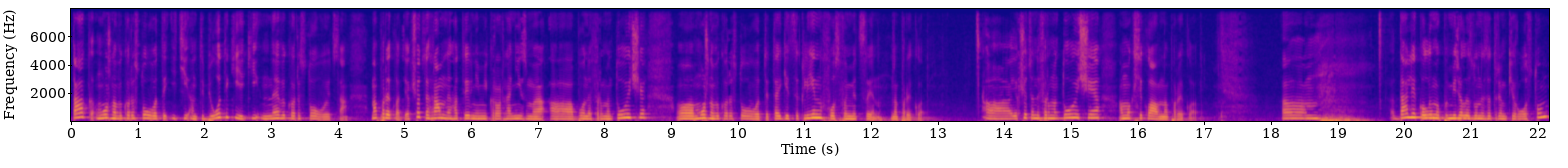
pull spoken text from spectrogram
так можна використовувати і ті антибіотики, які не використовуються. Наприклад, якщо це грам-негативні мікроорганізми або неферментуючі, е, можна використовувати тайгіциклін, фосфоміцин, наприклад. Якщо це не ферментуючі, амоксиклав, наприклад. Ем, Далі, коли ми поміряли зони затримки росту,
